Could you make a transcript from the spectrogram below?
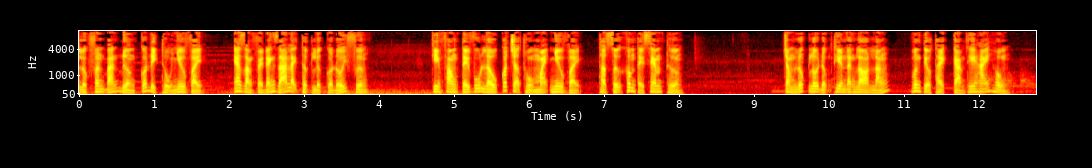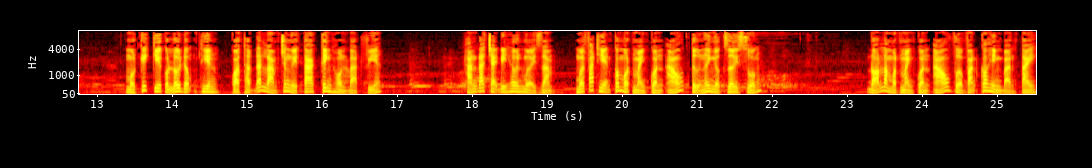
Lục phân bán đường có địch thủ như vậy, e rằng phải đánh giá lại thực lực của đối phương. Kim Phong Tế Vũ Lâu có trợ thủ mạnh như vậy, thật sự không thể xem thường. Trong lúc lôi động thiên đang lo lắng, Vương Tiểu Thạch cảm thấy hãi hùng. Một kích kia của lôi động thiên quả thật đã làm cho người ta kinh hồn bạt vía. Hắn đã chạy đi hơn 10 dặm, mới phát hiện có một mảnh quần áo từ nơi ngực rơi xuống. Đó là một mảnh quần áo vừa vặn có hình bàn tay,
